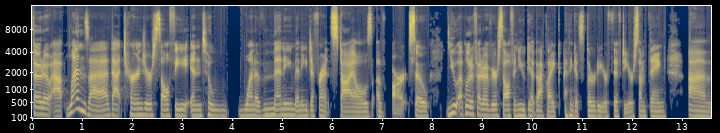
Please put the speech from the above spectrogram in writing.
photo app Lensa that turns your selfie into one of many, many different styles of art. So you upload a photo of yourself and you get back like, I think it's 30 or 50 or something, uh,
